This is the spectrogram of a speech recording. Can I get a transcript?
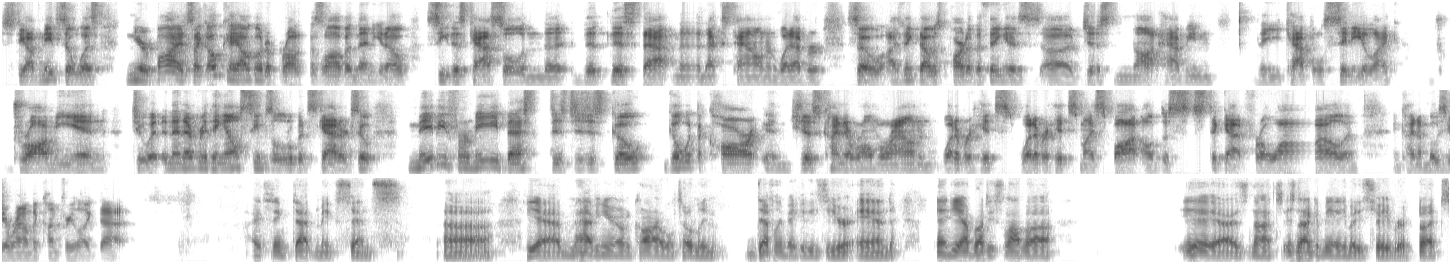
Stiavnica was nearby it's like okay i'll go to bratislava and then you know see this castle and the, the this that and the next town and whatever. So i think that was part of the thing is uh, just not having the capital city like draw me in to it. And then everything else seems a little bit scattered. So maybe for me best is to just go go with the car and just kind of roam around and whatever hits whatever hits my spot i'll just stick at for a while and and kind of mosey around the country like that. I think that makes sense. Uh yeah having your own car will totally definitely make it easier. And and yeah bratislava yeah yeah it's not it's not gonna be anybody's favorite but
